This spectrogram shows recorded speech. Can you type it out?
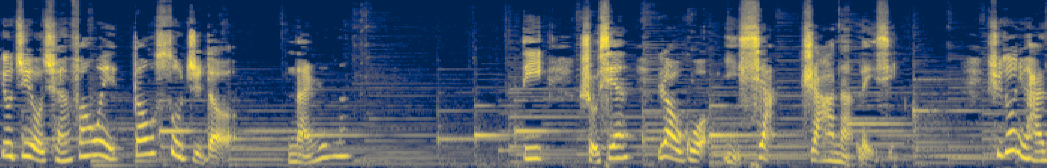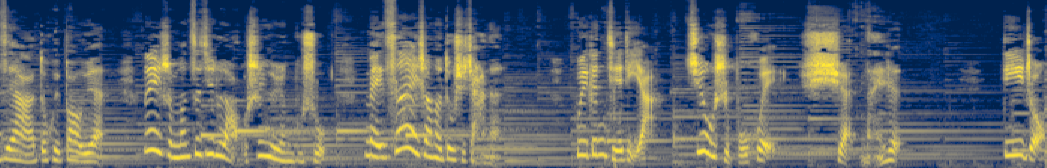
又具有全方位高素质的男人呢？第一，首先绕过以下。渣男类型，许多女孩子呀都会抱怨，为什么自己老是遇人不淑，每次爱上的都是渣男。归根结底呀，就是不会选男人。第一种，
